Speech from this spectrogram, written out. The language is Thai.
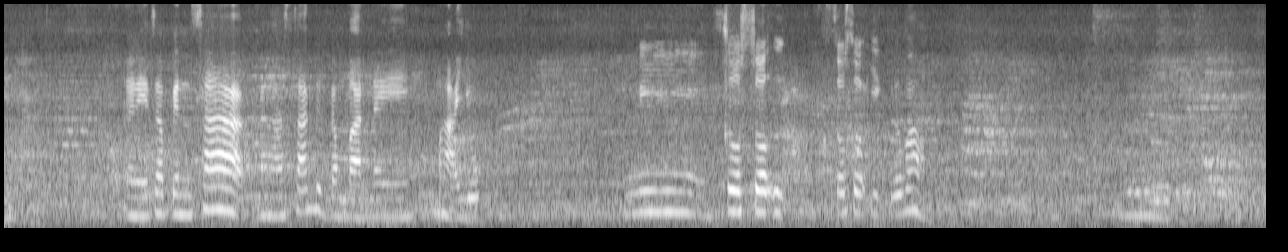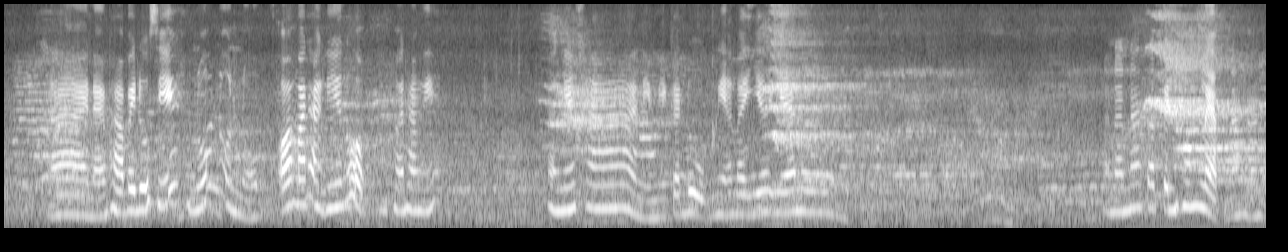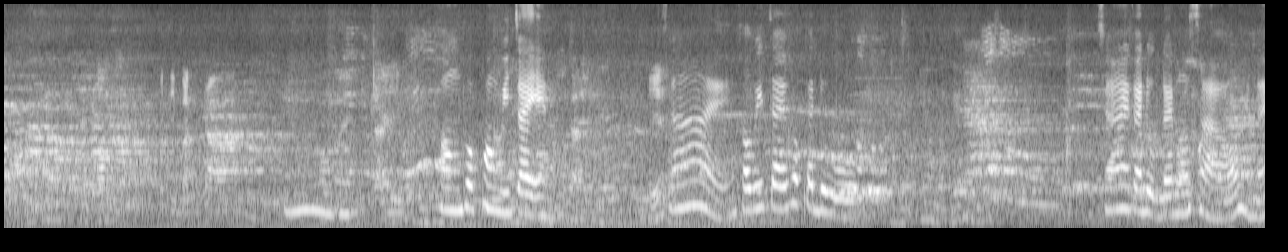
อันนี้จะเป็นซากนะคะซากดึกดำบรรในมหายุค มีโซโซอึกโซโซอีกหรือเปล่า ได้ไหนพาไปดูสินู้นนู้นหนูอ๋อมาทางนี้ลูก มาทางนี้ ทางนี้ค่ะ นี่มีกระดูกมีอะไรเยอะแยะเลย อันนั้นน่าจะเป็นห้องแลบนะคะต้องปฏิบัติการอืมต้องอะไรใจห้องพวกห้องวิจัยเองใจเอ๊ะใช่ เขาวิจัยพวกกระดูก ใช่กระดูกไดโนเสาร์เห็นไหม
